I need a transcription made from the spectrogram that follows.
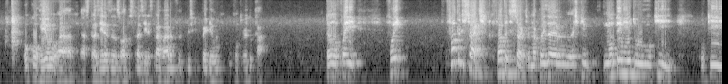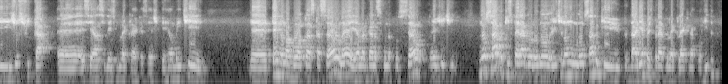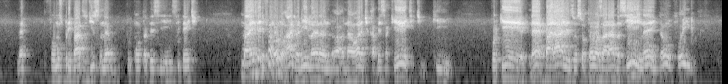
ocorreu a, as traseiras, as rodas traseiras travaram, foi por isso que perdeu o controle do carro. Então foi foi falta de sorte, falta de sorte. É uma coisa, acho que não tem muito o que o que justificar é, esse acidente do Leclerc. Assim, acho que realmente é, teve uma boa classificação, né? Ia largar na segunda posição. A gente não sabe o que esperar do, do a gente não, não sabe o que daria para esperar do Leclerc na corrida, né? Fomos privados disso, né? Por conta desse incidente. Mas ele falou no rádio ali, lá na hora de cabeça quente, de, que porque, né, baralhos, eu sou tão azarado assim, né? Então foi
